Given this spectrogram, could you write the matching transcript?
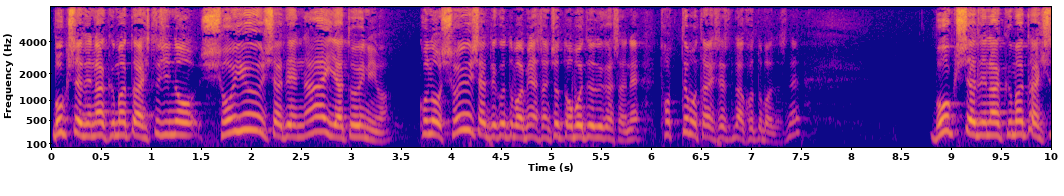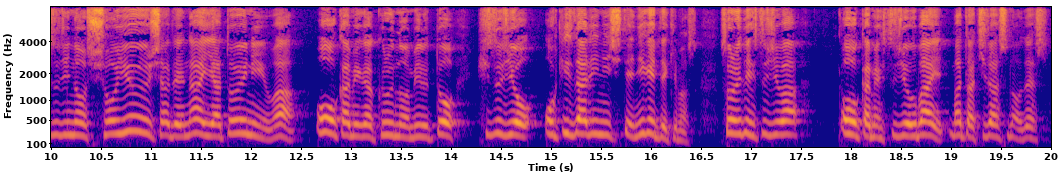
牧者でなくまた羊の所有者でない雇い人はこの所有者という言葉皆さんちょっと覚えておいてくださいね。とっても大切な言葉ですね。牧者でなくまた羊の所有者でない雇い人は狼が来るのを見ると羊を置き去りにして逃げてきます。それで羊は狼羊を奪いまた散らすのです。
